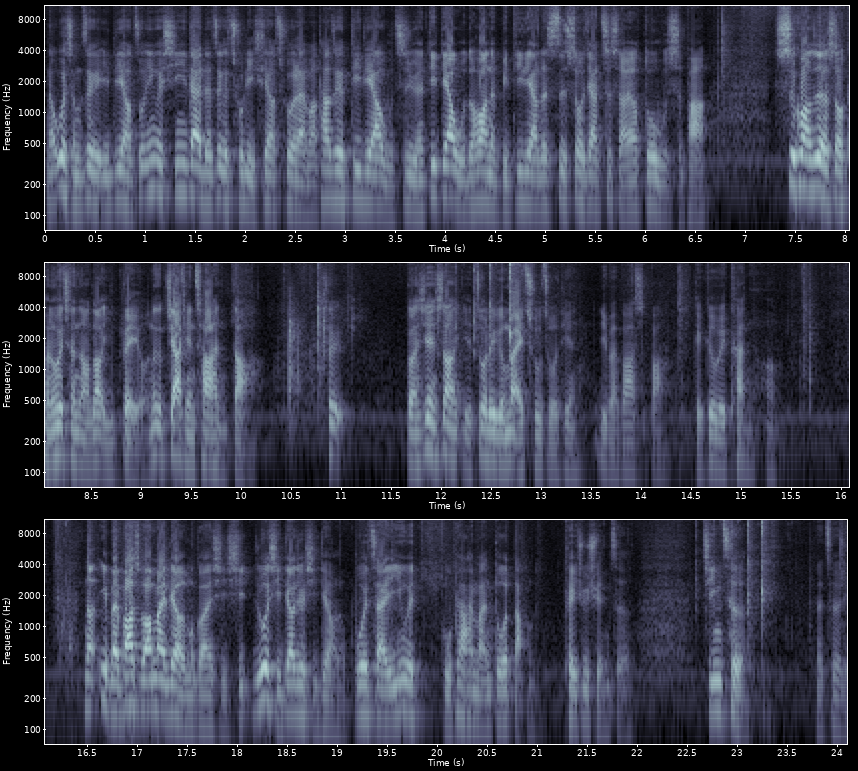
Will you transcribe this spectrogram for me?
那为什么这个一定要做？因为新一代的这个处理器要出来嘛，它这个 DDR 五支援，DDR 五的话呢，比 DDR 的四售价至少要多五十趴。市况热的时候可能会成长到一倍哦，那个价钱差很大。所以，短线上也做了一个卖出，昨天一百八十八，给各位看啊。那一百八十八卖掉有没有关系？洗如果洗掉就洗掉了，不会在意，因为股票还蛮多档可以去选择。金策在这里，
